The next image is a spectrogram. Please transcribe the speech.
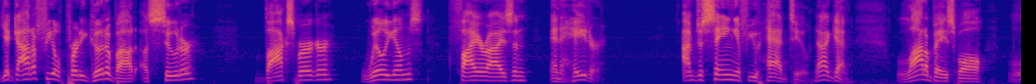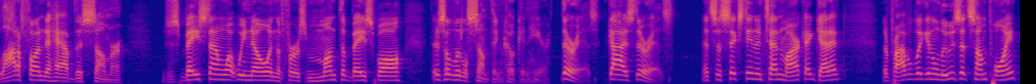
You got to feel pretty good about a Suter, Boxberger, Williams, Feyereisen, and Hader. I'm just saying if you had to. Now, again, a lot of baseball, a lot of fun to have this summer. Just based on what we know in the first month of baseball, there's a little something cooking here. There is. Guys, there is. It's a 16 and 10 mark. I get it. They're probably going to lose at some point,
